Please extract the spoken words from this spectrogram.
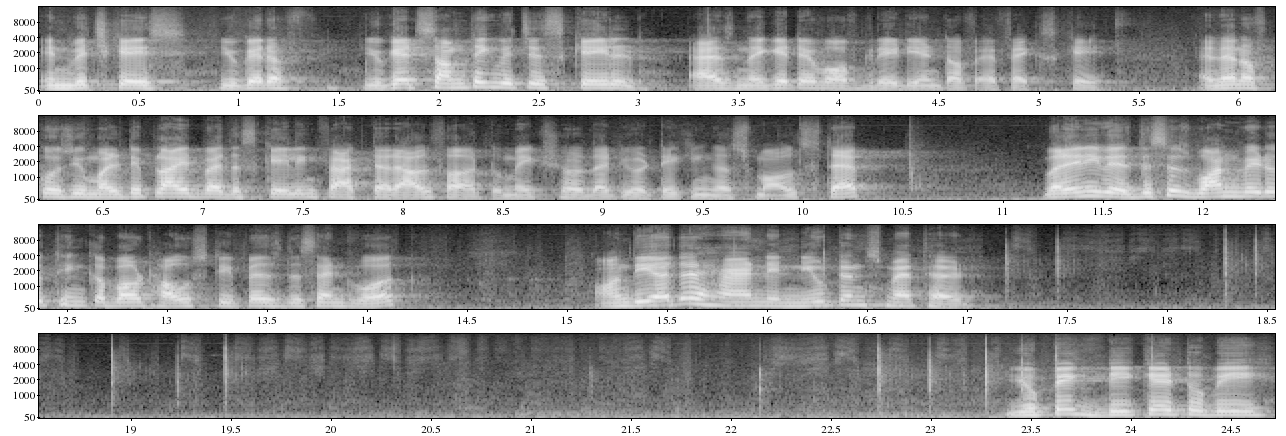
in which case you get, a, you get something which is scaled as negative of gradient of fxk. And then of course you multiply it by the scaling factor alpha to make sure that you are taking a small step. But anyways, this is one way to think about how steepest descent work. On the other hand, in Newton's method, you pick dk to be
